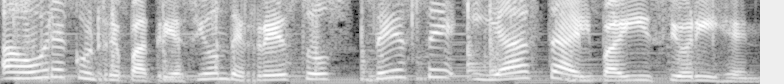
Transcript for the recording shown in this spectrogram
ahora con repatriación de restos desde y hasta el país de origen.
